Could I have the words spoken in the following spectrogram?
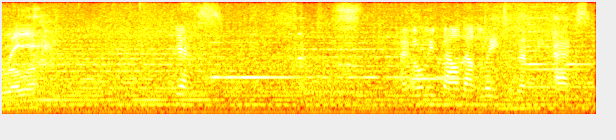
Umbrella? Yes. I only found out later that the accident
